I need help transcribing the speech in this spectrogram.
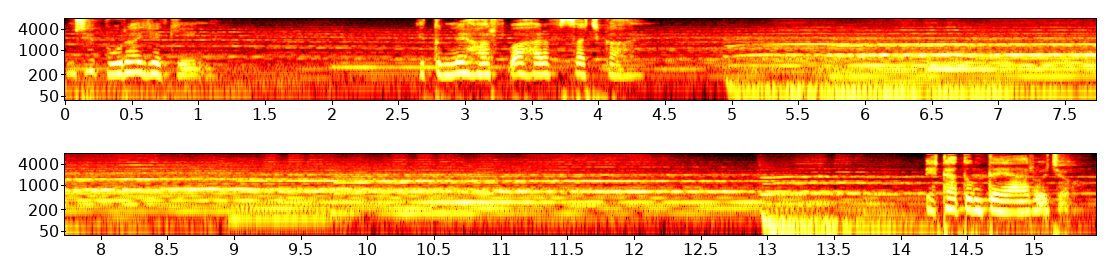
मुझे पूरा यकीन है कि तुमने हर्फ ब हर्फ सच कहा है। बेटा तुम तैयार हो जाओ।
